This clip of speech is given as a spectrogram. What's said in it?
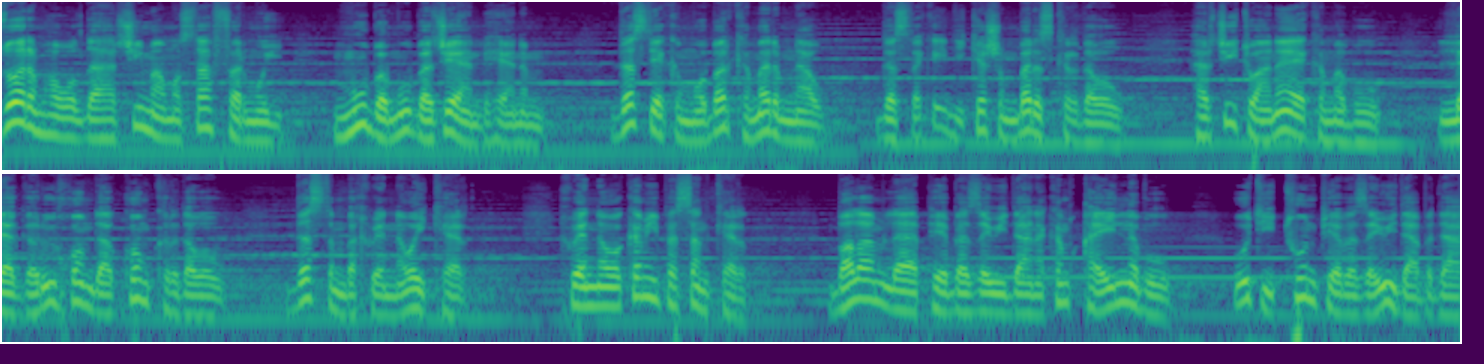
زۆرم هەوڵدا هەرچی مامۆستا فەرمووی موو بە موو بەجێیان بهێنم. دەستێکم وەبەر کەمەرم نا و دەستەکەی دیکەشم بەرز کردەوە و هەرچی توانایەکم هەبوو لە گەرووی خۆمدا کۆم کردەوە و دەستم بە خوێندنەوەی کرد. خوێندنەوەکەمی پەسەند کرد. بەڵام لە پێ بە زەوی دانەکەم قایل نەبوو، وتی توون پێ بە زەویدا بدە.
